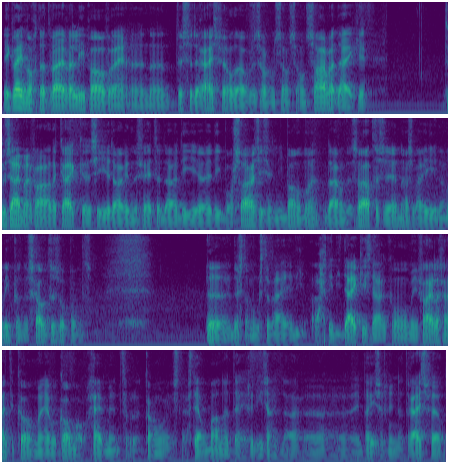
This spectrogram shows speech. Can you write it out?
Ik weet nog dat wij, wij liepen over een, tussen de rijsvelden over zo'n zo'n zo'n Sawa-dijkje. Toen zei mijn vader, kijk, eh, zie je daar in de vette daar die, uh, die bossages en die bomen? Daarom zaten ze en als wij hier dan liepen, dan schoten ze op ons. Uh, dus dan moesten wij die, achter die dijkjes duiken om in veiligheid te komen. En we komen op een gegeven moment, komen we stel mannen tegen, die zijn daar bezig in dat rijsveld.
